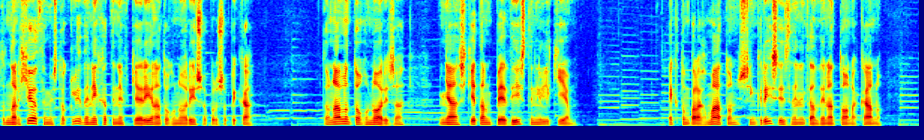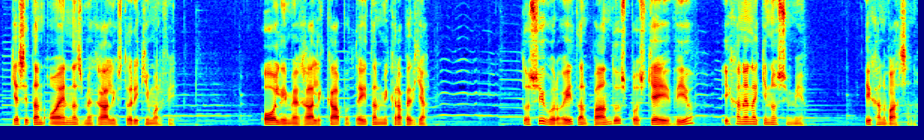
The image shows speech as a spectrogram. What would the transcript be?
Τον αρχαίο Θεμιστοκλή δεν είχα την ευκαιρία να τον γνωρίσω προσωπικά. Τον άλλον τον γνώριζα, μιας και ήταν παιδί στην ηλικία μου. Εκ των πραγμάτων, συγκρίσεις δεν ήταν δυνατό να κάνω, και ας ήταν ο ένας μεγάλη ιστορική μορφή. Όλοι οι μεγάλοι κάποτε ήταν μικρά παιδιά. Το σίγουρο ήταν πάντως πως και οι δύο είχαν ένα κοινό σημείο. Είχαν βάσανα.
